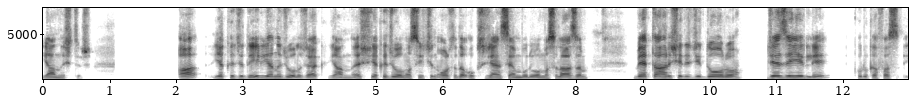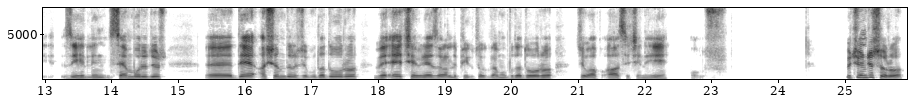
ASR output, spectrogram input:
yanlıştır? A yakıcı değil yanıcı olacak. Yanlış. Yakıcı olması için ortada oksijen sembolü olması lazım. B tahriş edici doğru. C zehirli kuru kafa zehirlinin sembolüdür. Ee, D aşındırıcı bu da doğru ve E çevreye zararlı piktogramı bu da doğru. Cevap A seçeneği olur. Üçüncü soru.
